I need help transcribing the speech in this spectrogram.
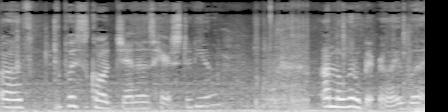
Uh, the place is called Jenna's Hair Studio. I'm a little bit early, but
